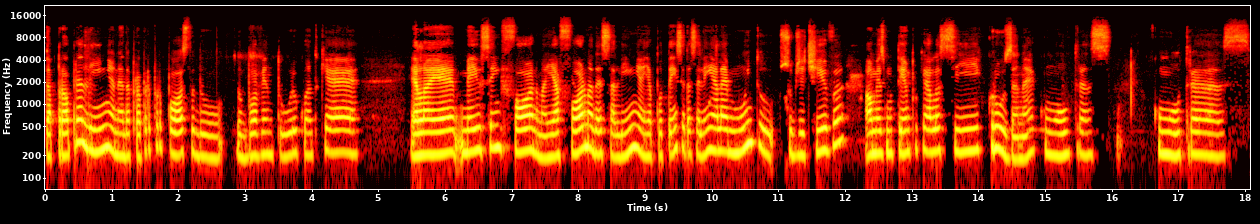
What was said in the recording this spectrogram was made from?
da própria linha, né, da própria proposta do, do Boaventura, o quanto que é ela é meio sem forma e a forma dessa linha e a potência dessa linha ela é muito subjetiva ao mesmo tempo que ela se cruza né com outras com outras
